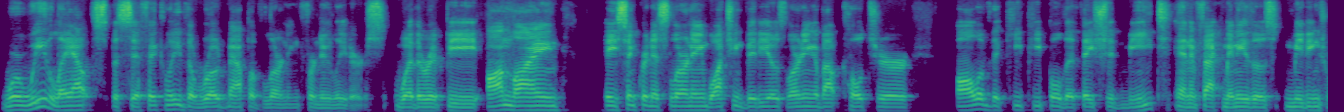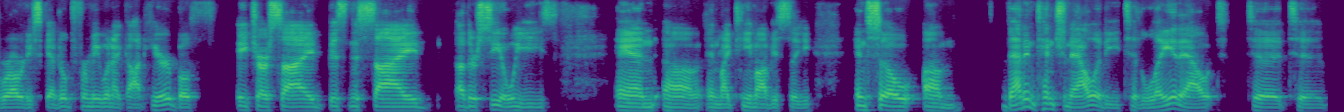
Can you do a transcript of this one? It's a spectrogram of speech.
where we lay out specifically the roadmap of learning for new leaders, whether it be online, asynchronous learning, watching videos, learning about culture, all of the key people that they should meet. And in fact, many of those meetings were already scheduled for me when I got here, both HR side, business side, other COEs, and uh, and my team, obviously. And so um, that intentionality to lay it out, to to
